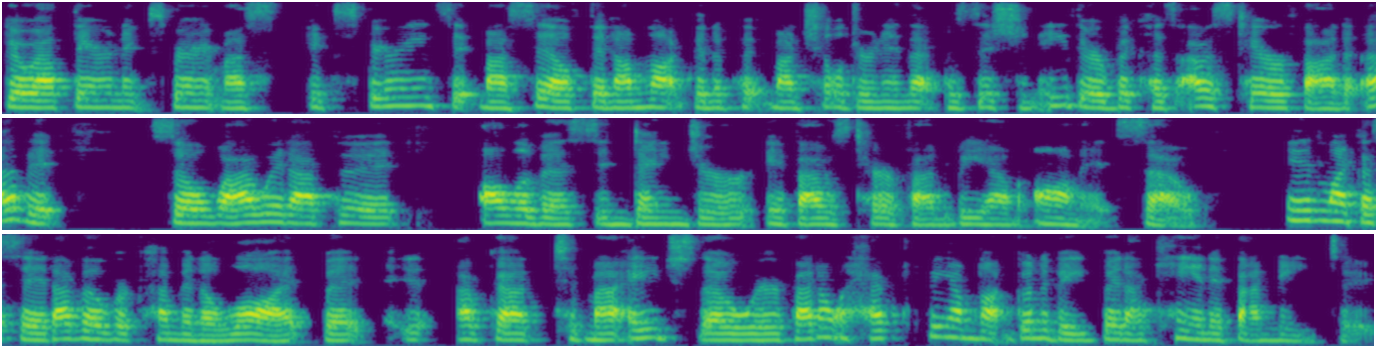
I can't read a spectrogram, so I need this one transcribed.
go out there and experience my experience it myself, then I'm not going to put my children in that position either because I was terrified of it. So why would I put all of us in danger if I was terrified to be out on it? So, and like I said, I've overcome it a lot, but I've got to my age though where if I don't have to be, I'm not going to be, but I can if I need to.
